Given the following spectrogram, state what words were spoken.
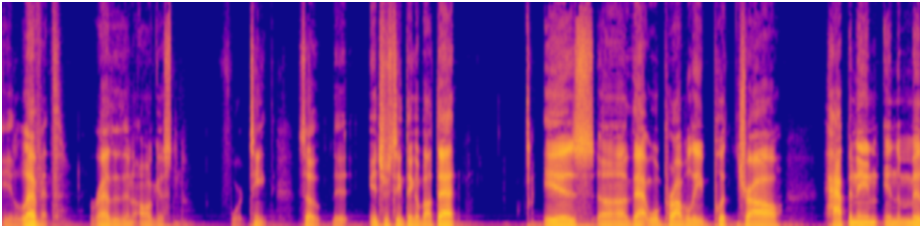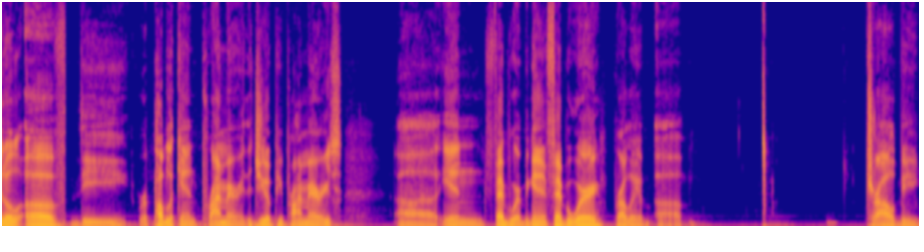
11th rather than August 14th. So the interesting thing about that is uh, that will probably put trial happening in the middle of the Republican primary, the GOP primaries uh, in February, beginning of February. Probably a uh, trial be.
